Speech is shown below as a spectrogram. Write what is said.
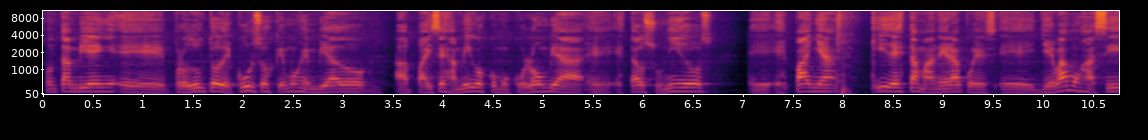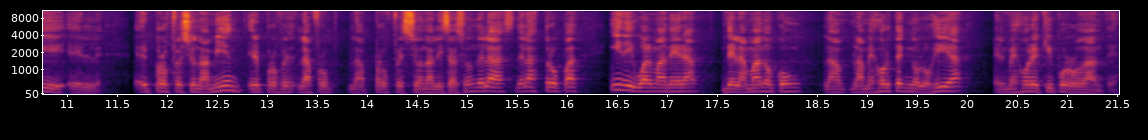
son también eh, producto de cursos que hemos enviado a países amigos como Colombia, eh, Estados Unidos, España, y de esta manera pues llevamos así el, profesionamiento, la, profesionalización de las, de las tropas y de igual manera de la mano con la, la mejor tecnología, el mejor equipo rodante.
